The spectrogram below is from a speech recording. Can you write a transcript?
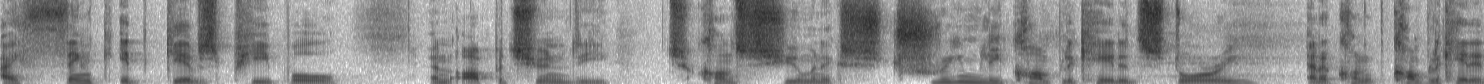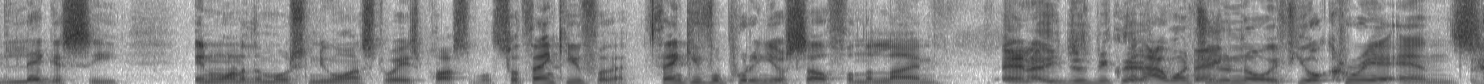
I think it gives people an opportunity to consume an extremely complicated story and a con- complicated legacy in one of the most nuanced ways possible. So thank you for that. Thank you for putting yourself on the line. And uh, just be clear. And I want you to know if your career ends,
